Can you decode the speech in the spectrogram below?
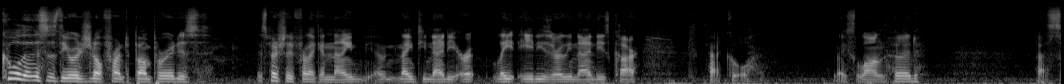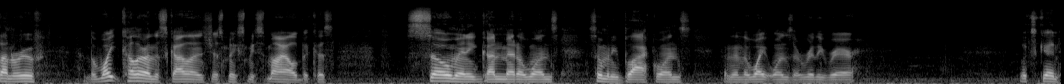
Cool that this is the original front bumper. It is, especially for like a uh, 90, 1990 or late 80s, early 90s car. Kind of cool. Nice long hood. That sunroof. The white color on the Skylines just makes me smile because so many gunmetal ones, so many black ones, and then the white ones are really rare. Looks good.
